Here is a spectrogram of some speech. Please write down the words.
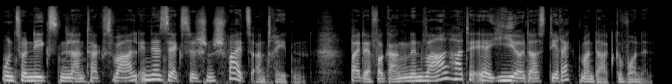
und zur nächsten Landtagswahl in der sächsischen Schweiz antreten. Bei der vergangenen Wahl hatte er hier das Direktmandat gewonnen.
